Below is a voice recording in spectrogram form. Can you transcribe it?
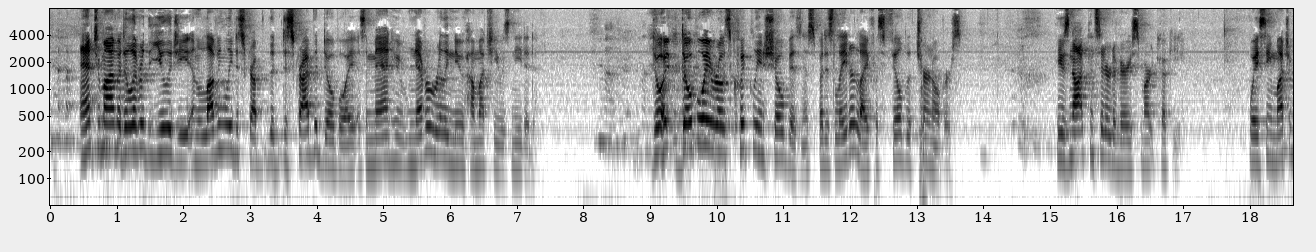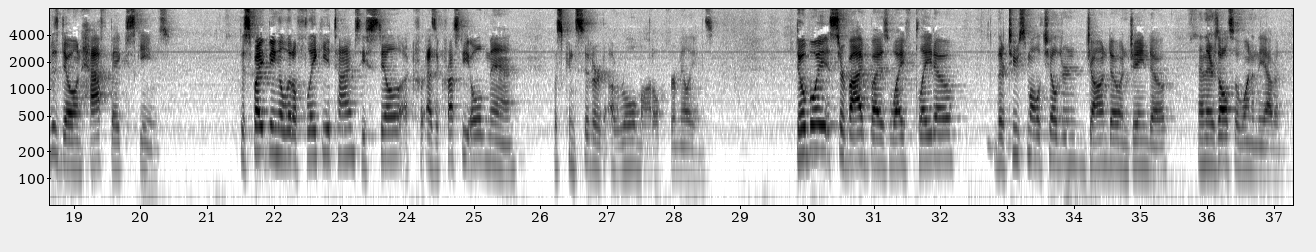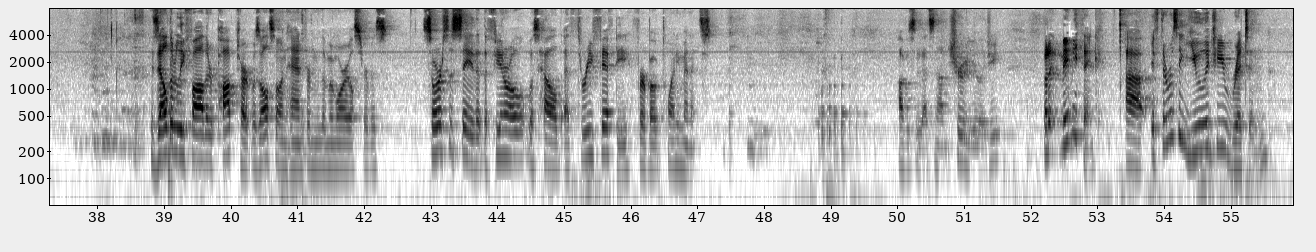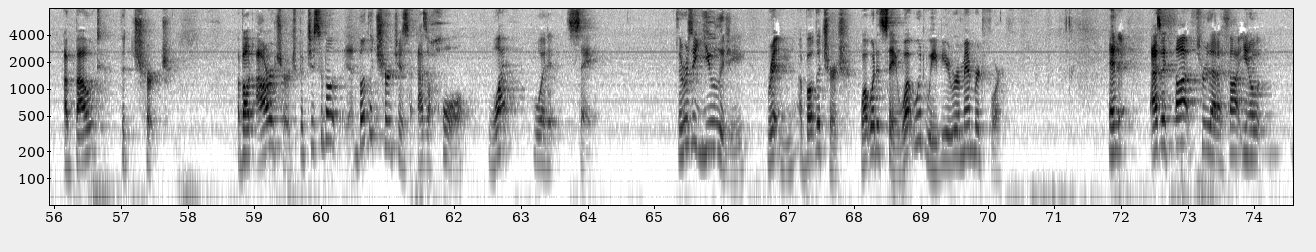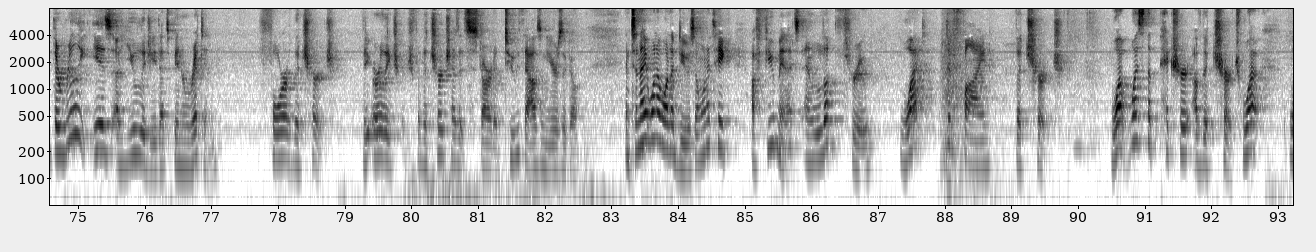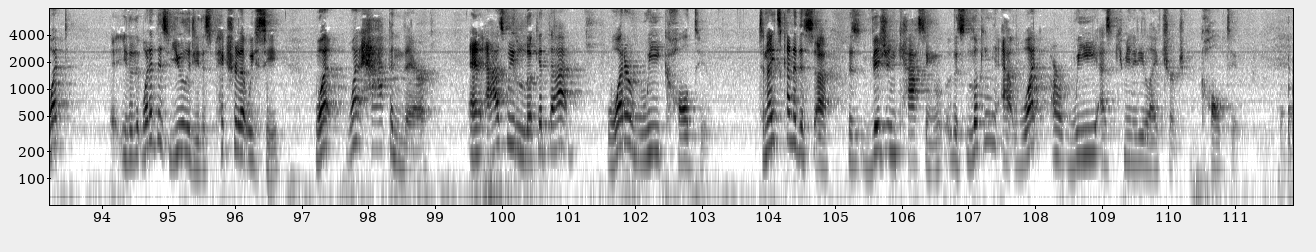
Aunt Jemima delivered the eulogy and lovingly described the, described the doughboy as a man who never really knew how much he was needed. doughboy rose quickly in show business, but his later life was filled with turnovers. He was not considered a very smart cookie, wasting much of his dough on half baked schemes. Despite being a little flaky at times, he still, as a crusty old man, was considered a role model for millions. Doughboy is survived by his wife Play-Doh, their two small children, John Doe and Jane Doe, and there's also one in the oven. His elderly father, Pop Tart, was also on hand for the memorial service. Sources say that the funeral was held at 3:50 for about 20 minutes. Obviously, that's not a true eulogy, but it made me think: uh, if there was a eulogy written about the church, about our church, but just about about the churches as a whole, what would it say? If there was a eulogy written about the church, what would it say? What would we be remembered for? And as I thought through that, I thought, you know, there really is a eulogy that's been written for the church, the early church, for the church as it started 2,000 years ago. And tonight, what I want to do is I want to take a few minutes and look through what defined the church. What was the picture of the church? What, what, you know, what did this eulogy, this picture that we see, what, what happened there? And as we look at that, what are we called to? Tonight's kind of this, uh, this vision casting, this looking at what are we as a community life church called to.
